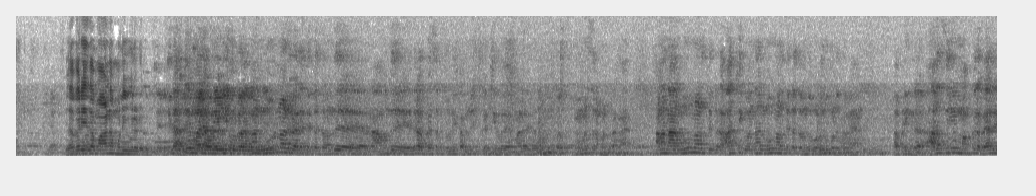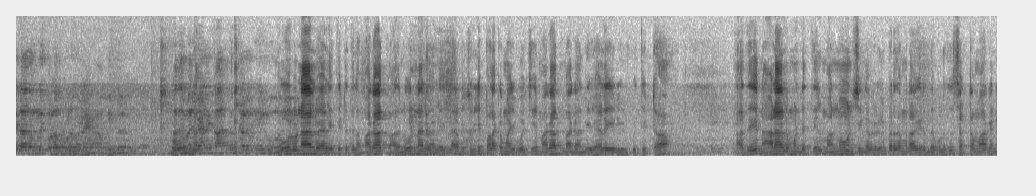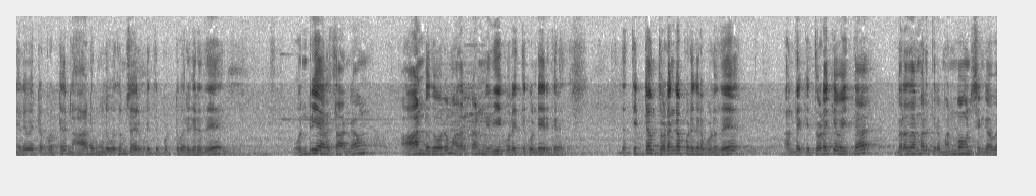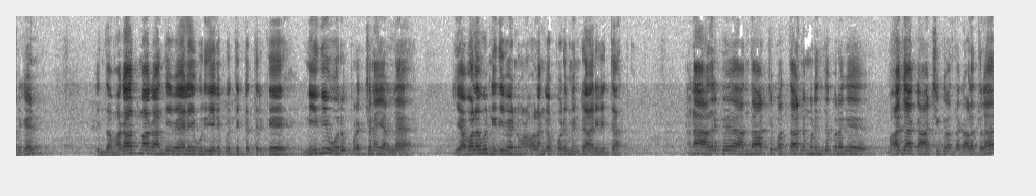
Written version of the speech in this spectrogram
விபரீதமான முடிவுகள் எடுக்கும். அதே மாதிரி அவங்க என்ன சொல்றாங்கன்னா நூறு நாள் வேலை திட்டத்தை வந்து நான் வந்து எதிராக பேசுறேன்னு சொல்லி கம்யூனிஸ்ட் கட்சி மேல விமர்சனம் பண்றாங்க. ஆனா நான் நூறு நாள் திட்டம் ஆட்சிக்கு வந்தா நூறு நாள் திட்டத்தை வந்து ஒழுங்குபடுத்துவேன் அப்படிங்கிறார் அரசையும் மக்கள் வேலை இல்லாதவங்களையும் தொடர்புபடுத்துவேன் அப்படிங்கிறார் நூறு நாள் வேலை திட்டத்தில் மகாத்மா அது நூறு நாள் வேலை இல்லை அப்படி சொல்லி பழக்கமாகி போச்சு. மகாத்மா காந்தி வேலை அறிவிப்பு திட்டம் அது நாடாளுமன்றத்தில் மன்மோகன் சிங் அவர்கள் பிரதமராக இருந்த பொழுது சட்டமாக நிறைவேற்றப்பட்டு நாடு முழுவதும் செயல்படுத்தப்பட்டு வருகிறது. ஒன்றிய அரசாங்கம் ஆண்டுதோறும் அதற்கான நிதியை குறைத்து கொண்டே இருக்கிறது. இந்த திட்டம் தொடங்கப்படுகிற பொழுது அன்றைக்கு தொடக்கி வைத்த பிரதமர் திரு மன்மோகன் சிங் அவர்கள் இந்த மகாத்மா காந்தி வேலை உறுதியளிப்பு திட்டத்திற்கு நிதி ஒரு பிரச்சனை அல்ல எவ்வளவு நிதி வேண்டுமோ வழங்கப்படும் என்று அறிவித்தார். ஆனால் அதற்கு அந்த ஆட்சி பத்தாண்டு முடிந்து பிறகு பாஜக ஆட்சிக்கு வந்த காலத்தில்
